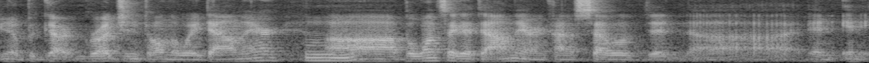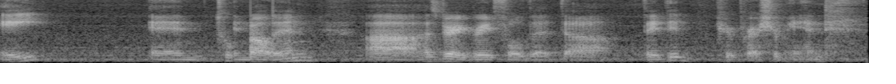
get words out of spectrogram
you know begrudging on the way down there. Mm-hmm. Uh, but once I got down there and kind of settled and uh, and, and ate and took it all in, uh, I was very grateful that uh, they did peer pressure me and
